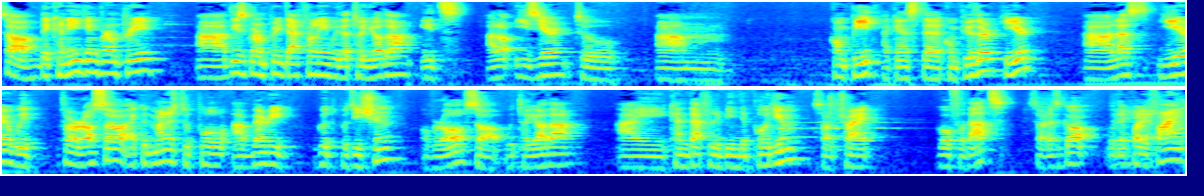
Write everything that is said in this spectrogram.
So the Canadian Grand Prix, uh, this Grand Prix definitely with a Toyota, it's a lot easier to um, compete against the computer here. Uh, last year with Toro Rosso, I could manage to pull a very good position overall. So with Toyota, I can definitely be in the podium. So I'll try go for that. So let's go with the qualifying.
